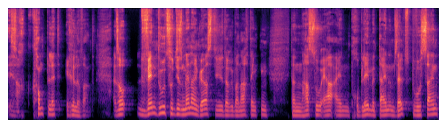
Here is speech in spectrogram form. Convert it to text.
Ist auch komplett irrelevant. Also, wenn du zu diesen Männern gehörst, die darüber nachdenken, dann hast du eher ein Problem mit deinem Selbstbewusstsein,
